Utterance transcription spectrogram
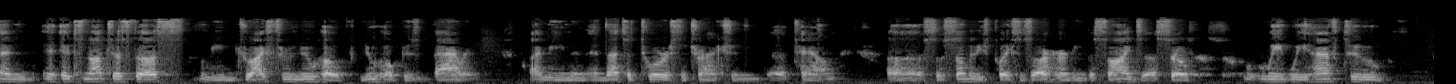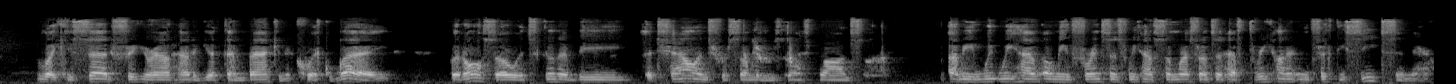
and it's not just us. I mean, drive through New Hope. New Hope is barren. I mean, and, and that's a tourist attraction uh, town. Uh, so some of these places are hurting besides us. So we we have to like you said, figure out how to get them back in a quick way. But also, it's going to be a challenge for some of these restaurants. I mean, we, we have, I mean, for instance, we have some restaurants that have 350 seats in there.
